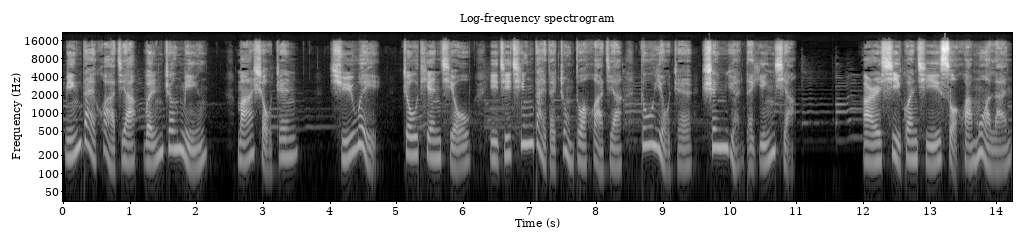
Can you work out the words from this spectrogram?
明代画家文征明、马守贞、徐渭、周天球以及清代的众多画家都有着深远的影响。而细观其所画墨兰，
